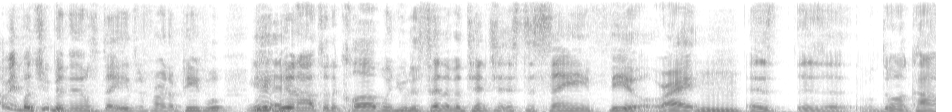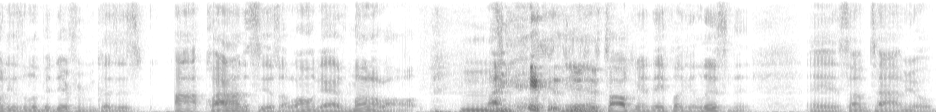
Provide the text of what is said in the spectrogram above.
I mean, but you've been on stage in front of people. You've been out to the club where you the center of attention. It's the same feel, right? Is is a, doing comedy is a little bit different because it's quite honestly it's a long ass monologue. Like you're just talking and they fucking listening, and sometimes you know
